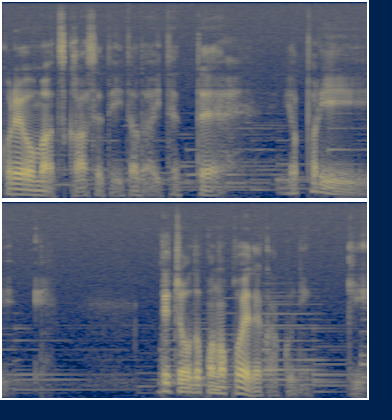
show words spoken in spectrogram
これをまあ使わせていただいててやっぱりでちょうどこの声で書く日記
